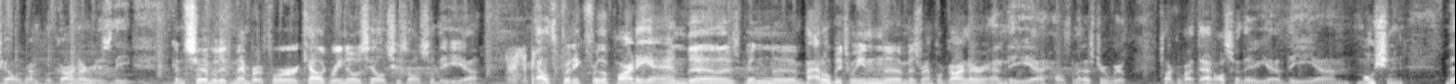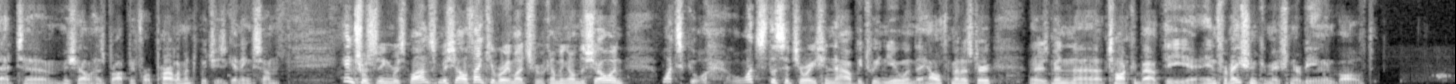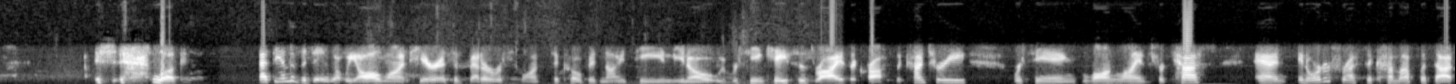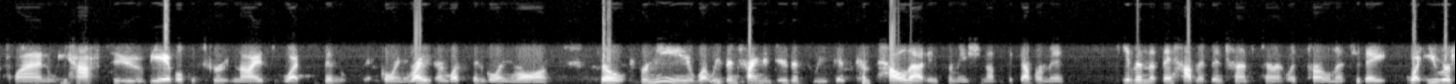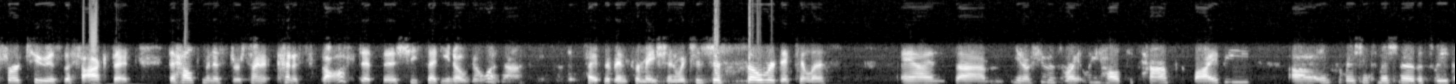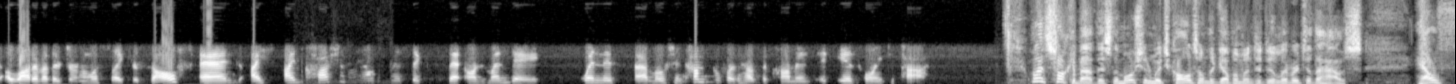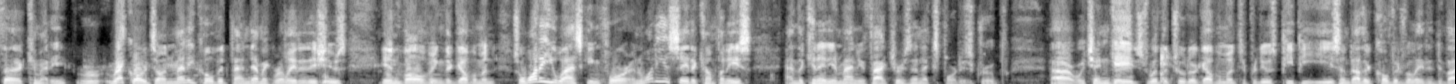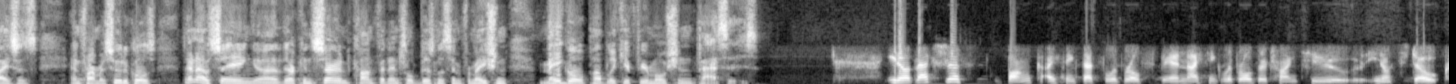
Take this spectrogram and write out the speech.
Michelle Rempel Garner is the conservative member for Calgary Nose Hill. She's also the uh, health critic for the party, and uh, there's been a battle between uh, Ms. Rempel Garner and the uh, health minister. We'll talk about that. Also, the uh, the um, motion that uh, Michelle has brought before Parliament, which is getting some interesting response. Michelle, thank you very much for coming on the show. And what's what's the situation now between you and the health minister? There's been talk about the information commissioner being involved. Look, at the end of the day, what we all want here is a better response to COVID 19. You know, we're seeing cases rise across the country, we're seeing long lines for tests. And in order for us to come up with that plan, we have to be able to scrutinize what's been going right and what's been going wrong. So for me, what we've been trying to do this week is compel that information of the government, given that they haven't been transparent with Parliament to date. What you refer to is the fact that the health minister kind of scoffed at this. She said, you know, no one's asking for this type of information, which is just so ridiculous. And, um, you know, she was rightly held to task by the uh, information commissioner this week, a lot of other journalists like yourself. And I, I'm cautiously optimistic that on Monday, when this uh, motion comes before the House of Commons, it is going to pass. Well, let's talk about this. The motion which calls on the government to deliver to the House Health uh, Committee r- records on many COVID pandemic related issues involving the government. So, what are you asking for, and what do you say to companies and the Canadian Manufacturers and Exporters Group, uh, which engaged with the Trudeau government to produce PPEs and other COVID related devices and pharmaceuticals? They're now saying uh, they're concerned confidential business information may go public if your motion passes. You know, that's just bunk. I think that's liberal spin. I think liberals are trying to, you know, stoke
